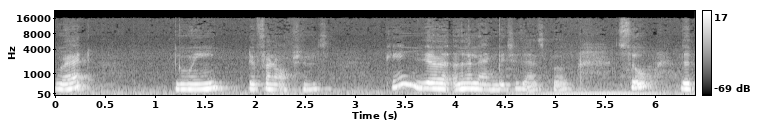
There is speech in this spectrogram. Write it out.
red green different options okay? There are other languages as well. So that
